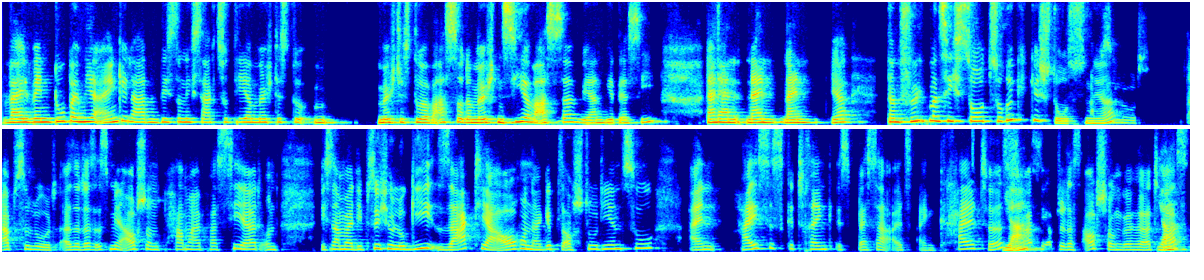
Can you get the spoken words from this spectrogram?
weil wenn du bei mir eingeladen bist und ich sage zu dir, möchtest du, möchtest du ein Wasser oder möchten Sie ein Wasser, wären wir bei Sie? Nein, nein, nein, nein, ja, dann fühlt man sich so zurückgestoßen, Absolut. ja? Absolut. Absolut. Also das ist mir auch schon ein paar Mal passiert. Und ich sage mal, die Psychologie sagt ja auch, und da gibt es auch Studien zu, ein heißes Getränk ist besser als ein kaltes. Ja. Ich weiß nicht, ob du das auch schon gehört ja. hast.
